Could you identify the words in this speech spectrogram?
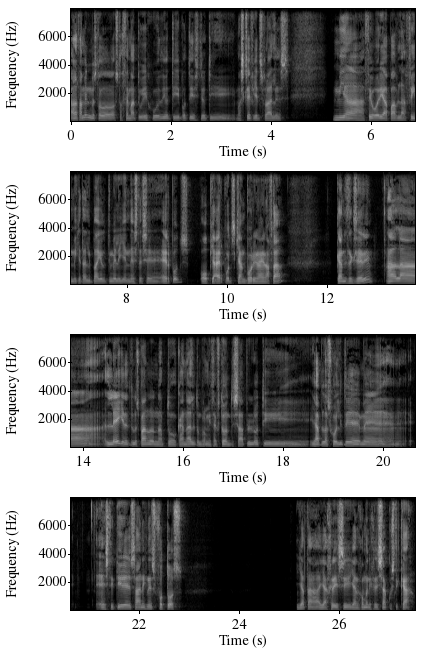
Αλλά θα μείνουμε στο, στο θέμα του ήχου, διότι υποτίθεται ότι μας ξέφυγε τις προάλλες μια θεωρία παύλα φήμη και τα λοιπά για το τι με γενέστε σε AirPods όποια AirPods και αν μπορεί να είναι αυτά κανείς δεν ξέρει αλλά λέγεται τέλος πάντων από το κανάλι των προμηθευτών της Apple ότι η Apple ασχολείται με αισθητήρες ανείχνες φωτός. Για, τα, για, χρήση, για ενδεχόμενη χρήση ακουστικά.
